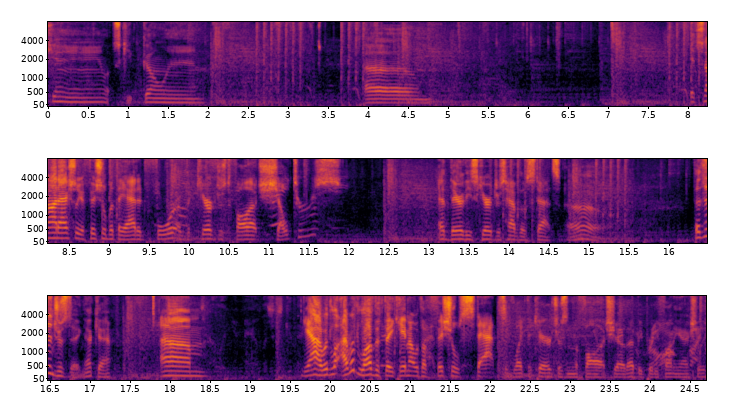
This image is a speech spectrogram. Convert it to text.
Okay, let's keep going. Um, it's not actually official, but they added four of the characters to Fallout shelters. And there, these characters have those stats. Oh. That's interesting. Okay. Um, yeah, I would I would love if they came out with official stats of like the characters in the Fallout show. That'd be pretty funny, actually.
